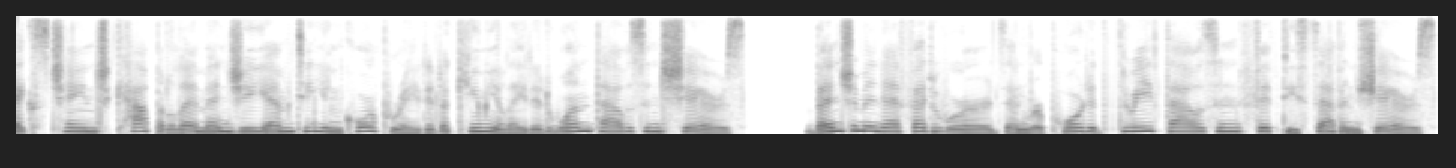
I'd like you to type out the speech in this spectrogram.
Exchange Capital MNGMT Incorporated accumulated 1,000 shares. Benjamin F. Edwards and reported 3,057 shares.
